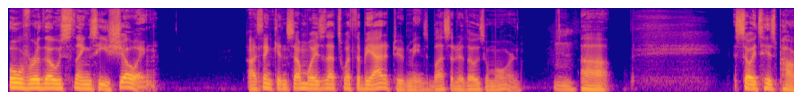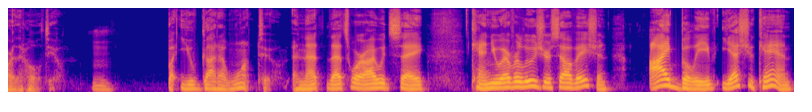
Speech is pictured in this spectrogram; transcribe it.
over those things he's showing. I think in some ways that's what the Beatitude means. Blessed are those who mourn. Mm. Uh, so it's his power that holds you. Mm. But you've got to want to. And that that's where I would say, can you ever lose your salvation? I believe, yes, you can,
